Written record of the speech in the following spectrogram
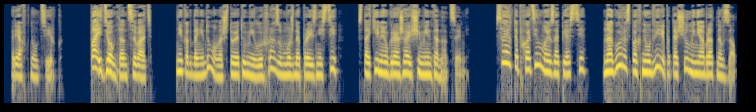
— рявкнул Тирк. «Пойдем танцевать!» Никогда не думала, что эту милую фразу можно произнести с такими угрожающими интонациями. Сэрт обхватил мое запястье, ногой распахнул дверь и потащил меня обратно в зал.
